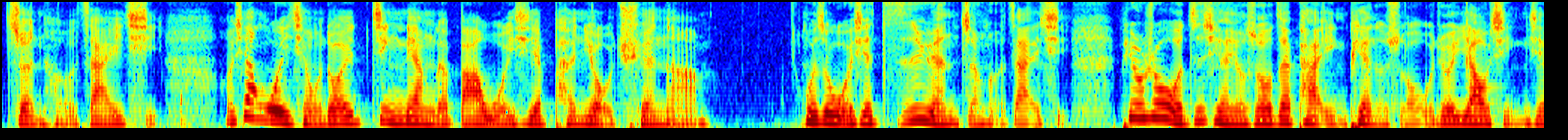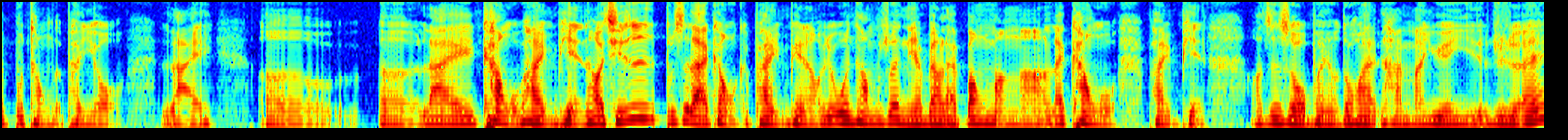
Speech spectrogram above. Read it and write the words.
整合在一起。好像我以前我都会尽量的把我一些朋友圈啊。或者我一些资源整合在一起，譬如说，我之前有时候在拍影片的时候，我就会邀请一些不同的朋友来，呃呃，来看我拍影片。然后其实不是来看我拍影片，我就问他们说，你要不要来帮忙啊？来看我拍影片。然后这时候我朋友都还还蛮愿意的，就觉得哎，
